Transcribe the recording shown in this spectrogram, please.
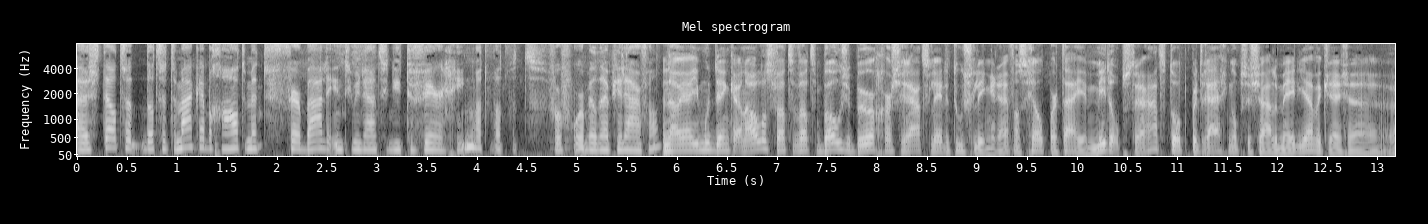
Uh, stelt dat ze te maken hebben gehad met verbale intimidatie... die te ver ging. Wat, wat, wat voor voorbeelden heb je daarvan? Nou ja, je moet denken aan alles wat, wat boze burgers raadsleden toeslingeren. Hè. Van scheldpartijen midden op straat tot bedreiging op sociale media. We kregen uh,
